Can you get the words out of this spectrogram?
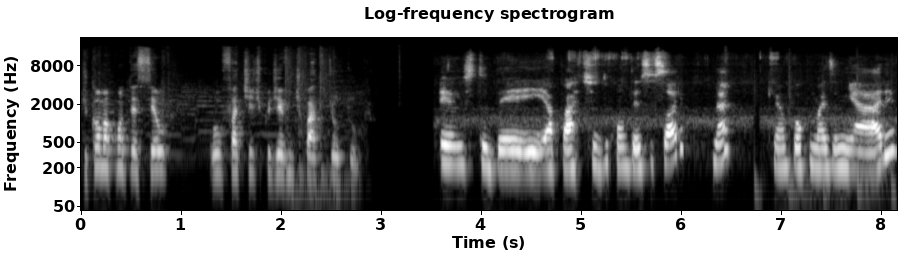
de como aconteceu o fatídico dia 24 de outubro? Eu estudei a partir do contexto histórico, né? Que é um pouco mais a minha área.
